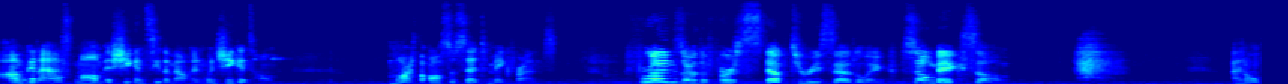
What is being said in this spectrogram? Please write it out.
I'm gonna ask Mom if she can see the mountain when she gets home. Martha also said to make friends. Friends are the first step to resettling, so make some. I don't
